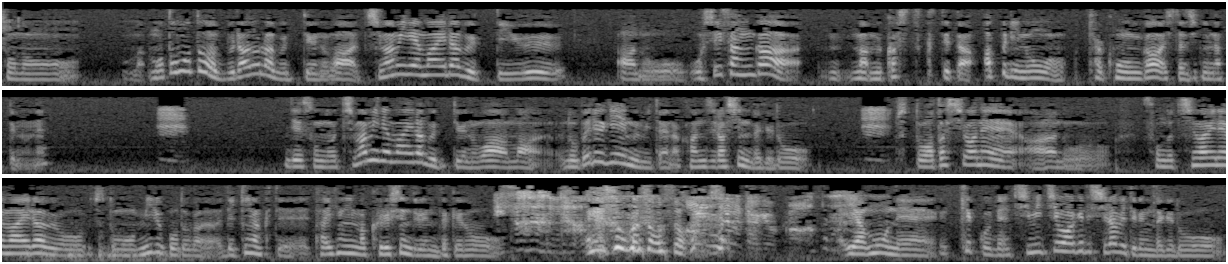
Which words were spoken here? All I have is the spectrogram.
その、もともとはブラドラブっていうのは、血まみれマイラブっていう、あの、押井さんが、まあ、昔作ってたアプリの脚本が下敷きになってるのね。で、その、血まみれマイラブっていうのは、まあ、ノベルゲームみたいな感じらしいんだけど、うん。ちょっと私はね、あの、その血まみれマイラブをちょっともう見ることができなくて、大変今苦しんでるんだけど、え、そうそうそう。いや、もうね、結構ね、血道を上げて調べてるんだけど、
